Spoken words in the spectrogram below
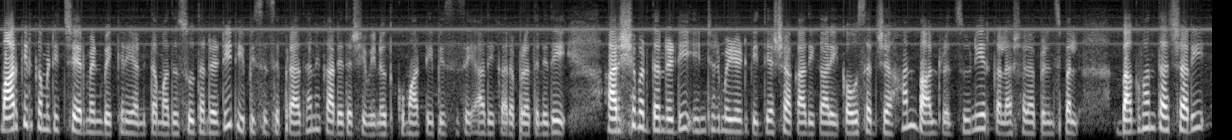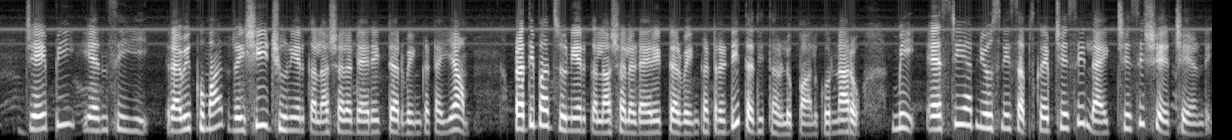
market committee chairman Bekkari Anitha Madhusudan Reddy TPCC ప్రధాన కార్యదర్శి వినోద్ కుమార్ టీపీసీసీ అధికార ప్రతినిధి హర్షవర్ధన్ రెడ్డి ఇంటర్మీడియట్ విద్యాశాఖ అధికారి కౌసర్ జహాన్ బాలరాజ్ జూనియర్ కళాశాల principal Bhagavanthachari JPNCE Ravikumar Rishi junior కళాశాల డైరెక్టర్ వెంకటయ్య ప్రతిభ జూనియర్ కళాశాల డైరెక్టర్ వెంకటరెడ్డి తదితరులు పాల్గొన్నారు. మీ ఎస్టీఆర్ న్యూస్ని సబ్స్క్రైబ్ చేసి లైక్ చేసి షేర్ చేయండి.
